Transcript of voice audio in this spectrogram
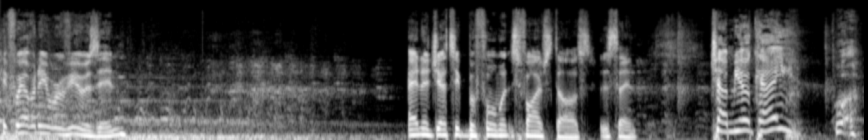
If we have any reviewers in, energetic performance five stars. Just saying. Chum, you okay? What?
